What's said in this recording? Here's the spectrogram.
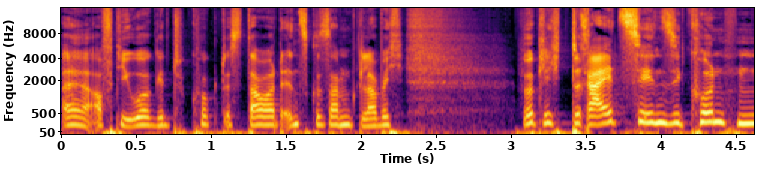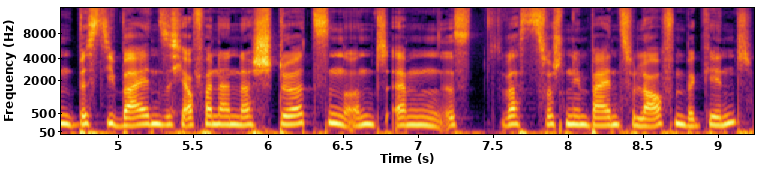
äh, auf die Uhr geguckt. Es dauert insgesamt, glaube ich, wirklich 13 Sekunden, bis die beiden sich aufeinander stürzen und ähm, ist, was zwischen den beiden zu laufen beginnt.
